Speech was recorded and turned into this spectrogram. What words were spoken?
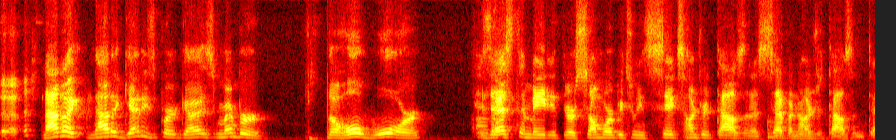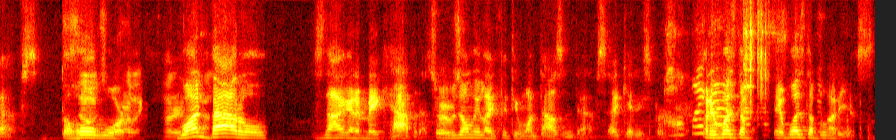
Not a not a Gettysburg, guys. Remember, the whole war oh, is Okay. estimated there's somewhere between 600,000 and 700,000 deaths. The So whole war. like One battle is not going to make half of that. So it was only like 51,000 deaths at Gettysburg. Oh my but it was the it was the bloodiest.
